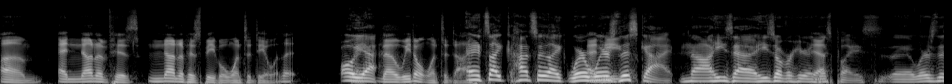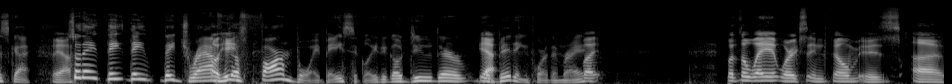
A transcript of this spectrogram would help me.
Um, and none of his none of his people want to deal with it. Oh Like, yeah. no, we don't want to die. And it's like constantly like, where And where's he- this guy? Nah, he's uh he's over here in Yeah. this place. Uh, where's this guy? yeah, So they they they they draft Oh, a farm boy basically to go do their, their Yeah. bidding for them, right? But but the way it works in film is uh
